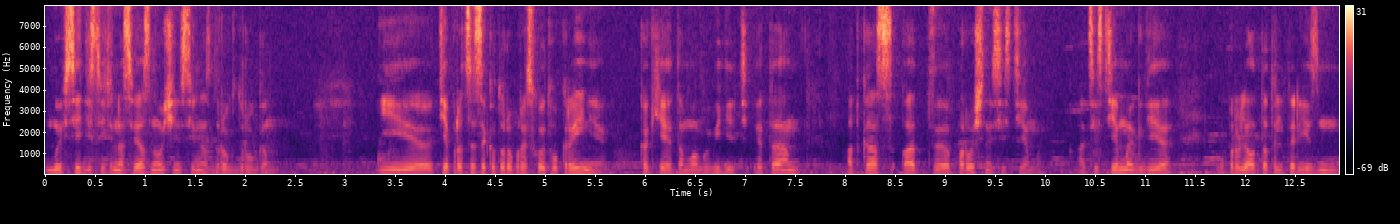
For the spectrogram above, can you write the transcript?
Мы все действительно связаны очень сильно с друг с другом. И те процессы, которые происходят в Украине, как я это могу видеть, это отказ от э, порочной системы. От системы, где управлял тоталитаризм,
